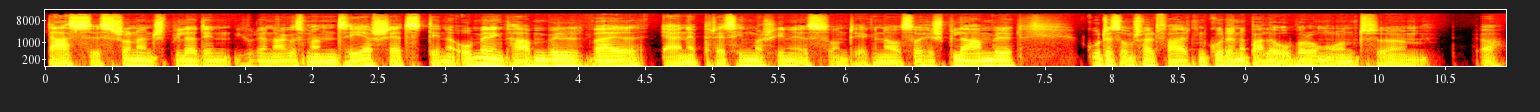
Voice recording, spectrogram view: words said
das ist schon ein Spieler, den Julian Nagelsmann sehr schätzt, den er unbedingt haben will, weil er eine Pressingmaschine ist und er genau solche Spieler haben will. Gutes Umschaltverhalten, gute in der Balleroberung und ähm, ja,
